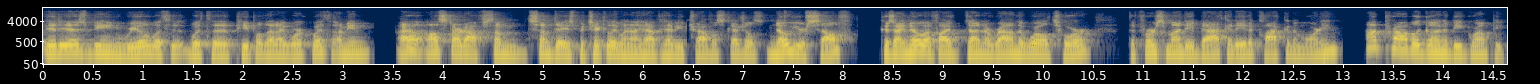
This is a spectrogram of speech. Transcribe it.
It is being real with with the people that I work with. I mean, I'll, I'll start off some some days, particularly when I have heavy travel schedules. Know yourself, because I know if I've done a round the world tour, the first Monday back at eight o'clock in the morning, I'm probably going to be grumpy.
